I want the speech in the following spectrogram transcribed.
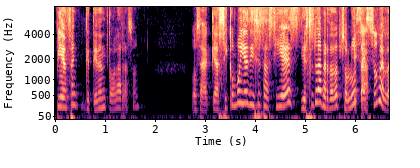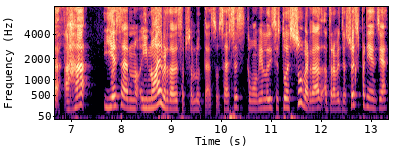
piensan que tienen toda la razón. O sea, que así como ellas dices, así es, y esa es la verdad absoluta. Esa es su verdad. Ajá, y esa no, y no hay verdades absolutas, o sea, es, como bien lo dices tú, es su verdad a través de su experiencia,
